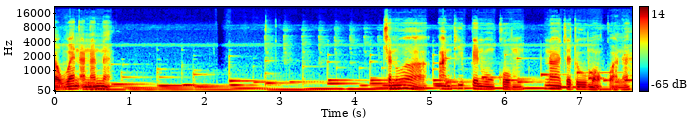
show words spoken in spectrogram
กับแว่นอันนั้นน่ะ ฉันว่าอันที่เป็นวงกลมน่าจะดูเหมาะกว่านะ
